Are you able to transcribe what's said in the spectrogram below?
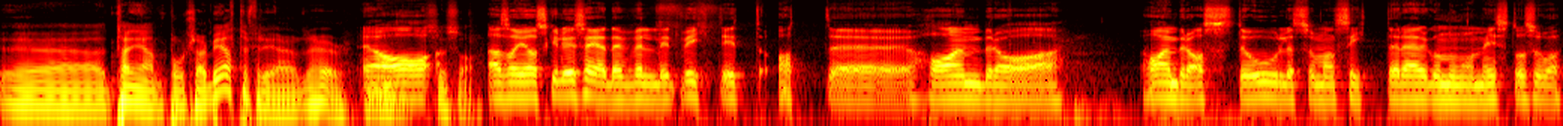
eh, tangentbordsarbete för er, eller hur? Ja, Så, så. alltså jag skulle ju säga att det är väldigt viktigt att eh, ha en bra ha en bra stol så man sitter ergonomiskt och så.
